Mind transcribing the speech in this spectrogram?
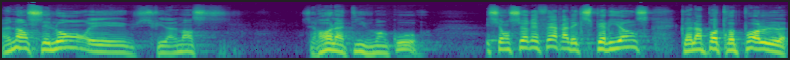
Un an, c'est long et finalement, c'est relativement court. Si on se réfère à l'expérience que l'apôtre Paul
